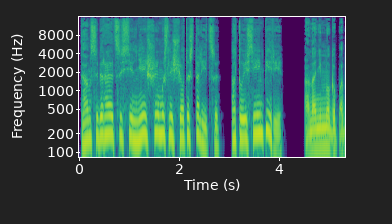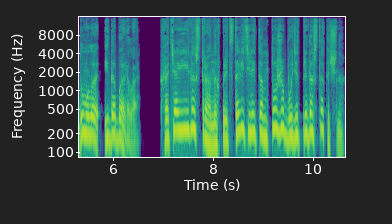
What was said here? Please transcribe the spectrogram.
Там собираются сильнейшие мыслещеты столицы, а то и всей империи». Она немного подумала и добавила. «Хотя и иностранных представителей там тоже будет предостаточно».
